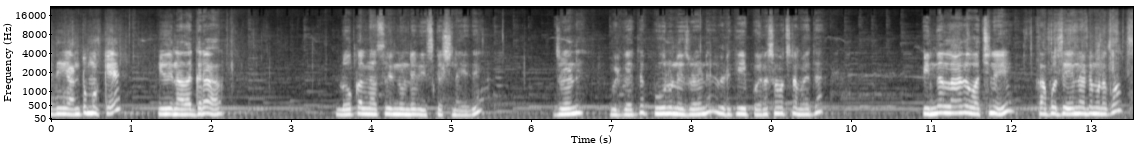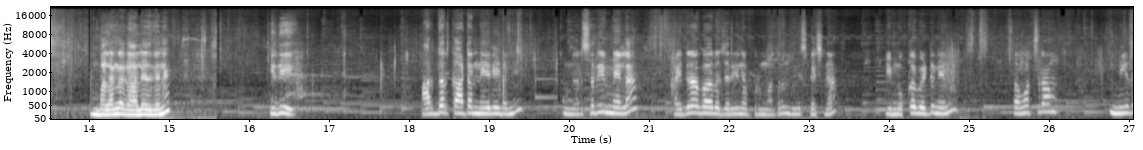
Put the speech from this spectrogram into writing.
ఇది అంటు మొక్కే. ఇది నా దగ్గర లోకల్ నర్సరీ నుండి తీసుకొచ్చిన ఇది. చూడండి వీటికైతే పూలు ఉన్నాయి చూడండి. వీటికి పోయిన సంవత్సరం అయితే పిందెల్లాగా వచ్చినాయి. కాకపోతే ఏంటంటే మనకు బలంగా కాలేదు కానీ ఇది ఆర్థర్ కాటన్ నేరేడ్ అని నర్సరీ మేళ హైదరాబాద్లో జరిగినప్పుడు మాత్రం తీసుకొచ్చిన. ఈ మొక్క పెట్టి నేను సంవత్సరం మీద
